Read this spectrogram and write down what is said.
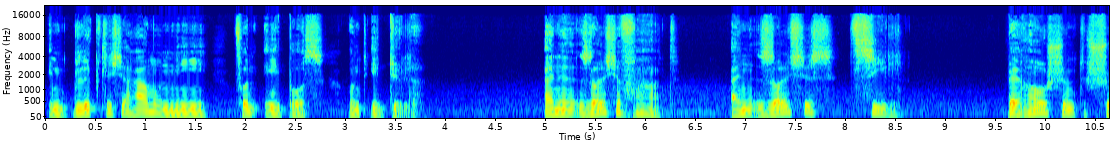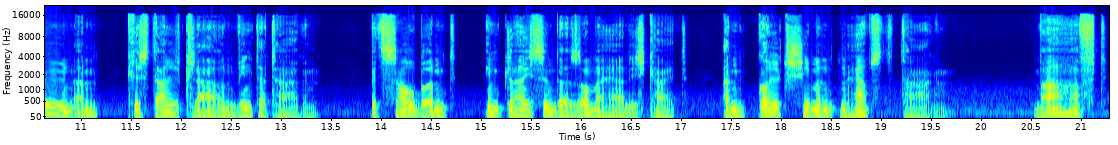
in glücklicher Harmonie von Epos und Idylle. Eine solche Fahrt, ein solches Ziel, berauschend schön an kristallklaren Wintertagen, bezaubernd in gleißender Sommerherrlichkeit, an goldschimmernden Herbsttagen. Wahrhaft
